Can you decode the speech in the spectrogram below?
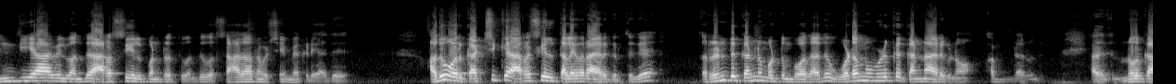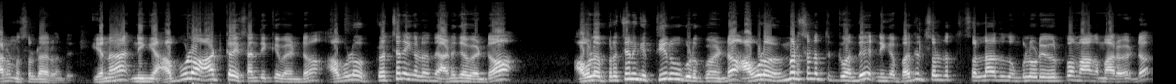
இந்தியாவில் வந்து அரசியல் பண்ணுறது வந்து ஒரு சாதாரண விஷயமே கிடையாது. அதுவும் ஒரு கட்சிக்கு அரசியல் தலைவராக இருக்கிறதுக்கு ரெண்டு கண்ணு மட்டும் போதாது உடம்பு முழுக்க கண்ணாக இருக்கணும் அப்படின்றாரு வந்து. அதுக்கு இன்னொரு காரணம் சொல்கிறார் வந்து. ஏன்னா நீங்கள் அவ்வளோ ஆட்களை சந்திக்க வேண்டும் அவ்வளோ பிரச்சனைகள் வந்து அணுக வேண்டும் அவ்வளோ பிரச்சனைக்கு தீர்வு கொடுக்க வேண்டும் அவ்வளோ விமர்சனத்துக்கு வந்து நீங்கள் பதில் சொல்றது சொல்லாதது உங்களுடைய விருப்பமாக மாற வேண்டும்.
